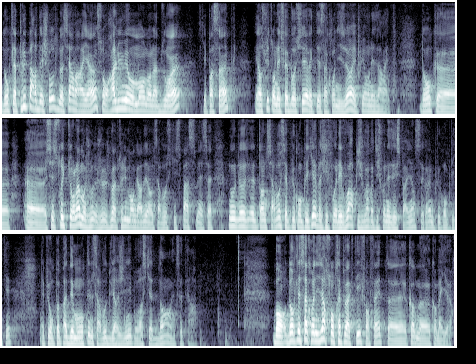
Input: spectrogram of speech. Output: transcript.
Donc la plupart des choses ne servent à rien, sont rallumées au moment où on en a besoin, ce qui n'est pas simple, et ensuite on les fait bosser avec des synchroniseurs et puis on les arrête. Donc, euh, euh, ces structures-là, moi, je, veux absolument regarder dans le cerveau ce qui se passe. Mais nous, dans le cerveau, c'est plus compliqué parce qu'il faut aller voir. Puis je vois quand ils font des expériences, c'est quand même plus compliqué. Et puis on ne peut pas démonter le cerveau de Virginie pour voir ce qu'il y a dedans, etc. Bon, donc les synchroniseurs sont très peu actifs, en fait, euh, comme, comme ailleurs.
